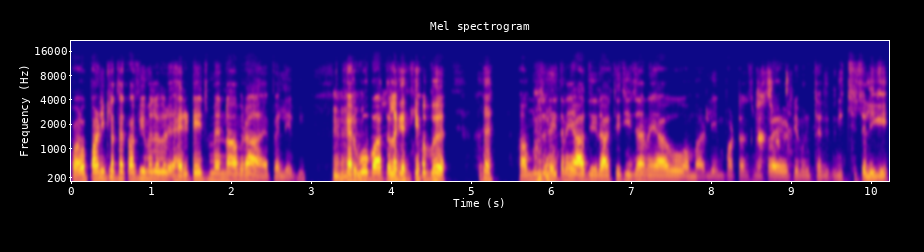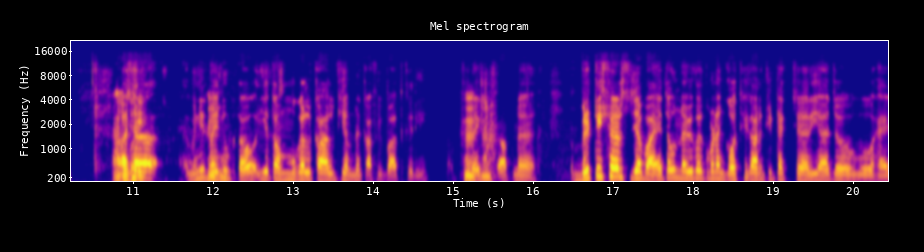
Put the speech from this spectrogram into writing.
पा- पानीपत का काफ़ी मतलब हेरिटेज में नाम रहा है पहले भी। हम्म, खैर हम्म, वो बात अलग है कि अब हम उसने इतना याद नहीं रखती चीज़ें ना या वो हमारे लिए इम्पोर्टेंस में प्रायोरिटी में नीचे चली गई। हाँ अच्छा विनीत हम्म, भाई ने हम्म, बताओ ये तो हम मुगल काल की हमने काफ़ी बात करी। पूरा हम्म, एक अपने ब्रिटिशर्स जब आए तो उनने भी कोई बड़ा गॉथिक आर्किटेक्चर या जो वो है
